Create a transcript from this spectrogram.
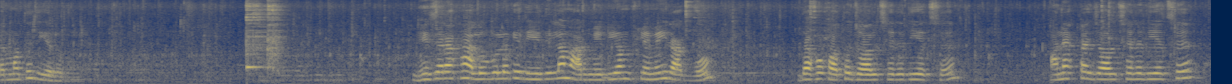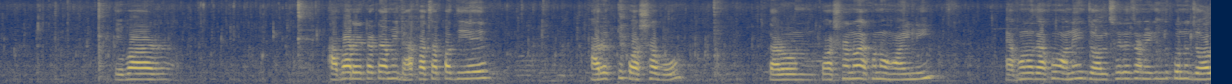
এর মধ্যে দিয়ে দেবো। ভেজে রাখা আলুগুলোকে দিয়ে দিলাম আর মিডিয়াম ফ্লেমেই রাখব। দেখো কত জল ছেড়ে দিয়েছে। অনেকটাই জল ছেড়ে দিয়েছে। এবার আবার এটাকে আমি ঢাকা চাপা দিয়ে আর একটু কষাবো। কারণ কষানো এখনও হয়নি। এখনও দেখো অনেক জল ছেড়েছে, আমি কিন্তু কোনো জল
